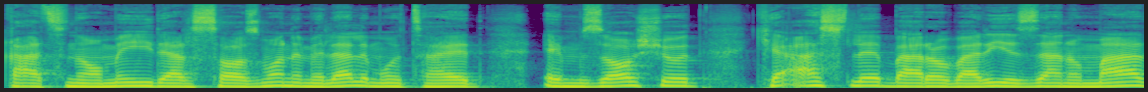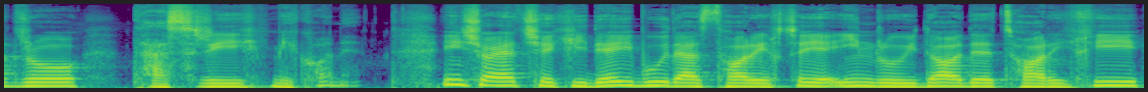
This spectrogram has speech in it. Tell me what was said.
قطنامه در سازمان ملل متحد امضا شد که اصل برابری زن و مرد رو تصریح می‌کنه. این شاید چکیده ای بود از تاریخچه این رویداد تاریخی.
